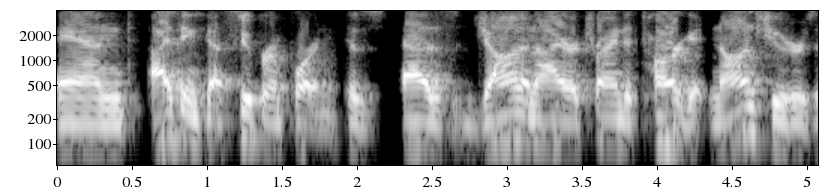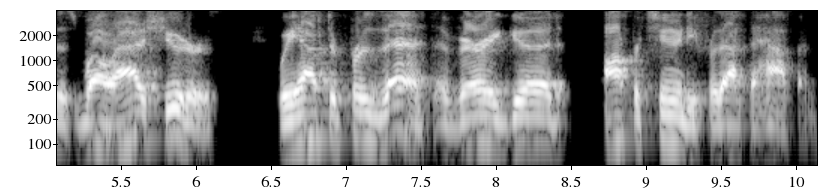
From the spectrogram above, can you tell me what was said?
And I think that's super important because as John and I are trying to target non shooters as well as shooters, we have to present a very good opportunity for that to happen.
